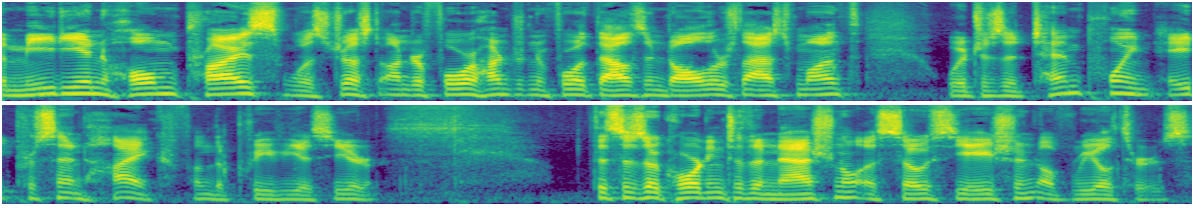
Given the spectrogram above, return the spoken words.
The median home price was just under $404,000 last month, which is a 10.8% hike from the previous year. This is according to the National Association of Realtors.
